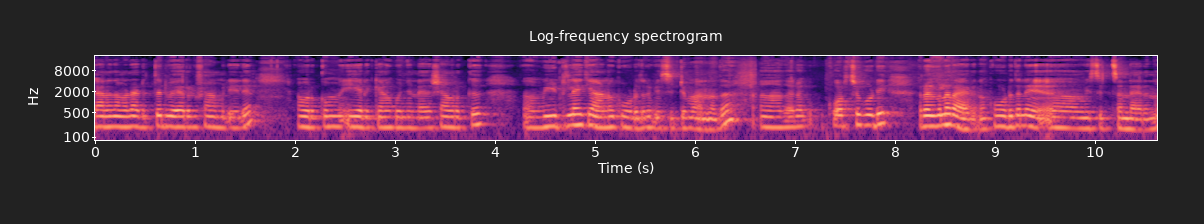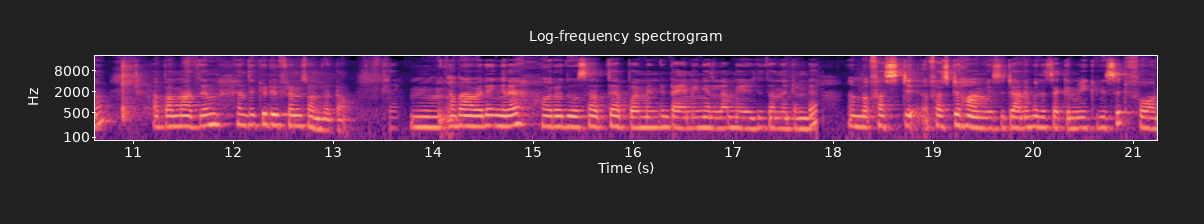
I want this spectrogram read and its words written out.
കാരണം നമ്മുടെ അടുത്തൊരു വേറൊരു ഫാമിലിയിൽ അവർക്കും ഈ ഇടയ്ക്കാണ് കുഞ്ഞുണ്ടായത്. പക്ഷേ അവർക്ക് വീട്ടിലേക്കാണ് കൂടുതൽ വിസിറ്റ് വന്നത്. അതുപോലെ കുറച്ചുകൂടി റെഗുലർ ആയിരുന്നു. കൂടുതൽ വിസിറ്റ്സ് ഉണ്ടായിരുന്നു. അപ്പം അതും എന്തൊക്കെയോ ഡിഫറൻസ് ഉണ്ട് കേട്ടോ അപ്പം അപ്പോൾ അവരിങ്ങനെ ഓരോ ദിവസത്തെ അപ്പോയിൻമെന്റും ടൈമിംഗ് എല്ലാം എഴുതി തന്നിട്ടുണ്ട്. ഫസ്റ്റ് ഫസ്റ്റ് ഹോം വിസിറ്റ് ആണ്. പിന്നെ second week visit four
